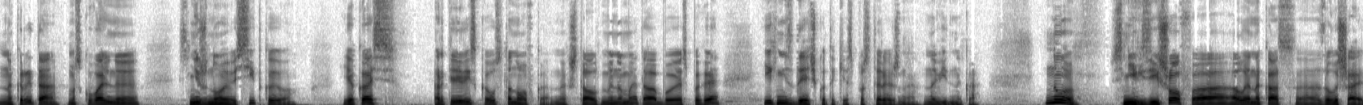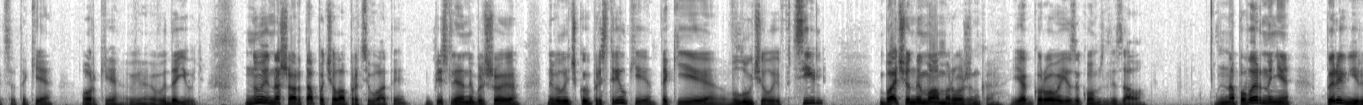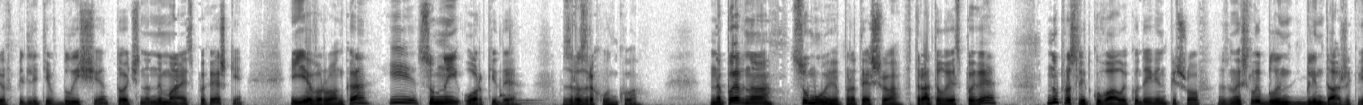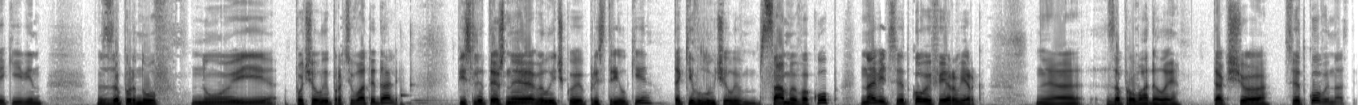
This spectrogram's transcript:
накрита маскувальною сніжною сіткою якась артилерійська установка на кшталт міномета або СПГ і гніздечко таке спостережне навідника. Ну, сніг зійшов, але наказ е, залишається. Таке орки видають. Ну і наша арта почала працювати. Після небольшої невеличкої пристрілки такі влучили в ціль. Бачу, нема мороженка, як корова язиком злізала. На поверненні перевірив, підлетів ближче, точно немає СПГшки, є воронка і сумний орк іде з розрахунку. Напевно, сумує про те, що втратили СПГ. Ну, прослідкували, куди він пішов. Знайшли бліндажик, в який він запернув. Ну і почали працювати далі. Після теж невеличкої пристрілки таки влучили саме в окоп, навіть святковий фейерверк е, запровадили. Так що святковий настрій.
